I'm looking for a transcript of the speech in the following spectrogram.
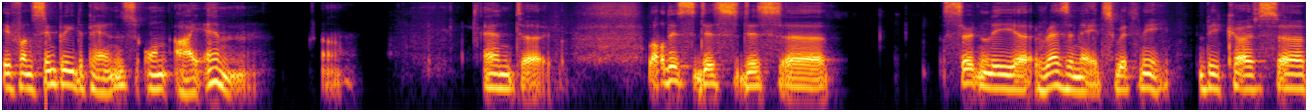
if one simply depends on I am. Uh, and uh, well, this this this uh, certainly uh, resonates with me because uh,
